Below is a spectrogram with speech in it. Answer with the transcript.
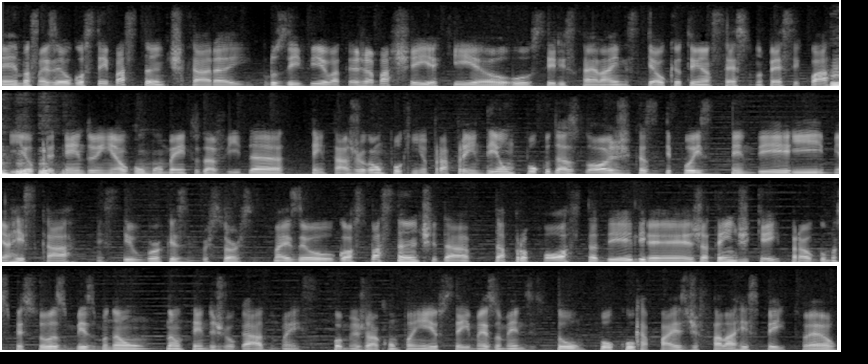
temas, mas eu gostei bastante, cara. Inclusive, eu até já baixei aqui o, o Cities Skylines, que é o que eu tenho acesso no PS4, e eu pretendo em algum momento da vida tentar jogar um pouquinho para aprender um pouco das lógicas e depois entender e me arriscar nesse Workers and Resources. Mas eu gosto bastante da, da proposta dele. É, já até indiquei para algumas pessoas, mesmo não, não tendo jogado, mas como eu já acompanhei, eu sei mais ou menos, estou um pouco capaz de falar a respeito. É um,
